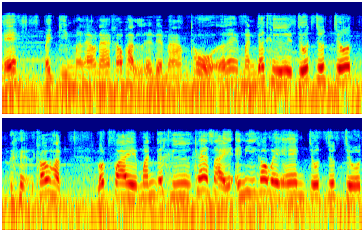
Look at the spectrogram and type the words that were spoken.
เอ๊ะ ไปกินมาแล้วนะข้าวผัดเรือเดือนน้ำโถเอ้ยมันก็คือจุดจุดจุดข้าวผัดรถไฟมันก็คือแค่ใส่ไอ้นี่เข้าไปเองจุดจุดจุด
